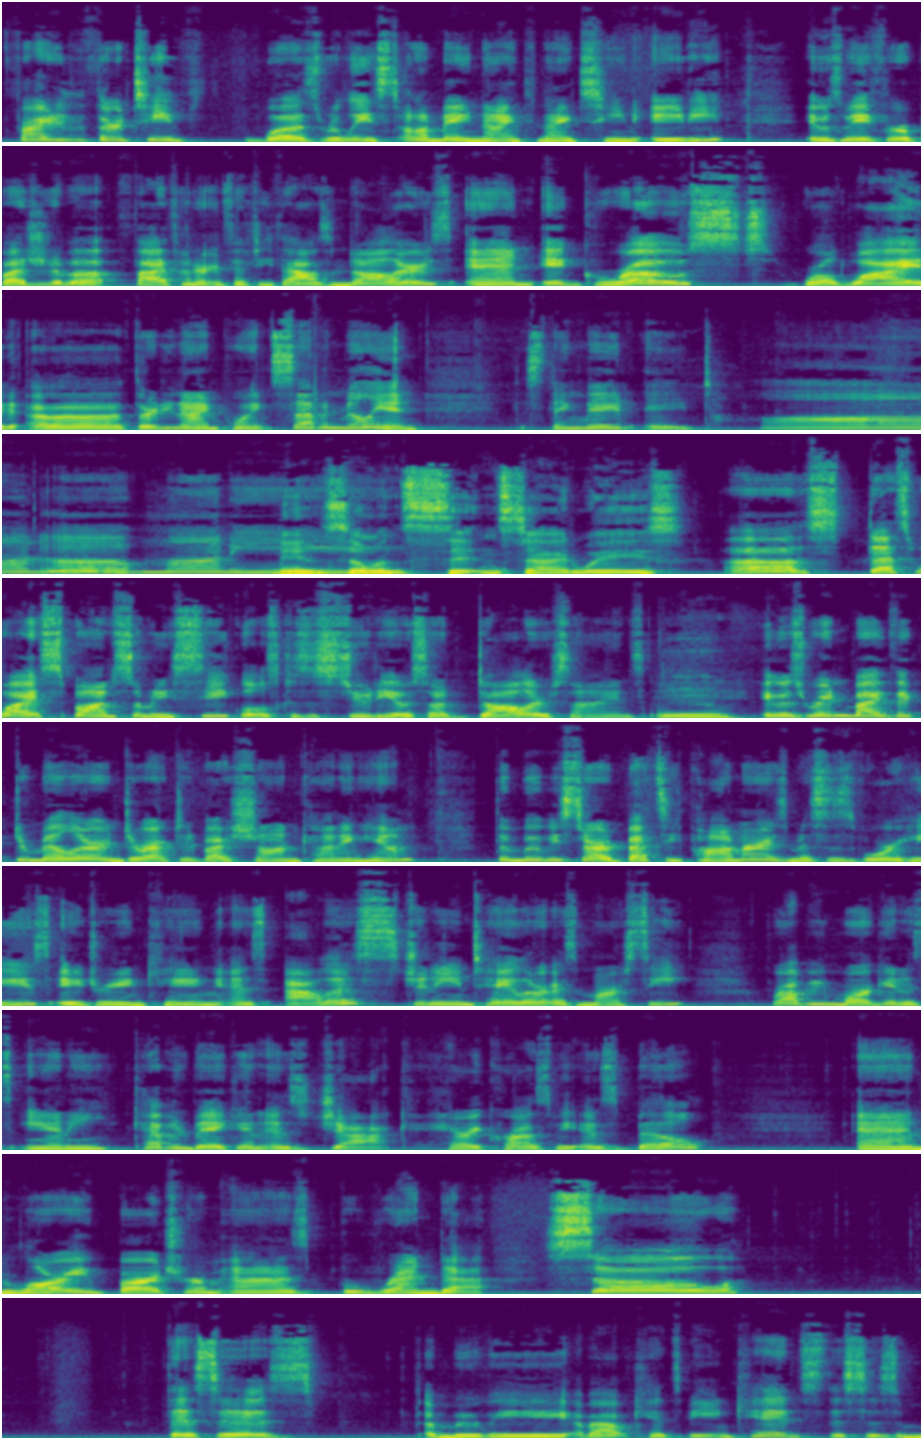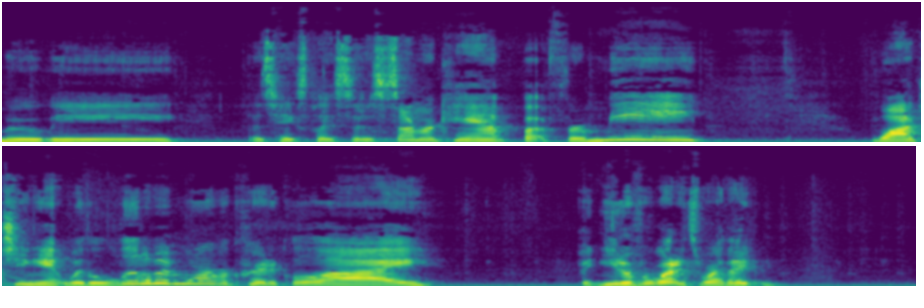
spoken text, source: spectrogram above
Friday the 13th was released on May 9th, 1980. It was made for a budget of about $550,000 and it grossed worldwide uh 39.7 million. This thing made a ton of money. Man, someone's sitting sideways. Oh, that's why it spawned so many sequels because the studio saw dollar signs. Yeah. It was written by Victor Miller and directed by Sean Cunningham. The movie starred Betsy Palmer as Mrs. Voorhees, Adrienne King as Alice, Jeannine Taylor as Marcy, Robbie Morgan as Annie, Kevin Bacon as Jack, Harry Crosby as Bill, and Laurie Bartram as Brenda. So, this is a movie about kids being kids. This is a movie that takes place at a summer camp. But for me, watching it with a little bit more of a critical eye, but you know, for what it's worth, I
